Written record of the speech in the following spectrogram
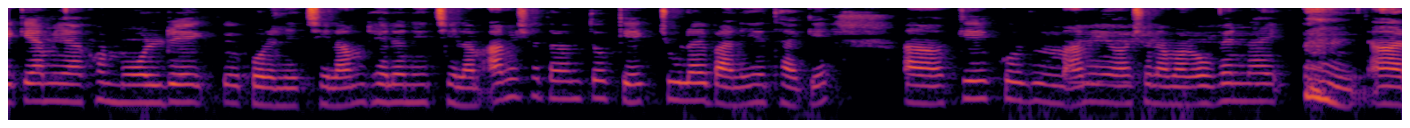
একে আমি এখন মোল্ডে করে নিচ্ছিলাম, ঢেলে নিচ্ছিলাম। আমি সাধারণত কেক চুলায় বানিয়ে থাকি কেক আমি আসলে আমার ওভেন নাই। আর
